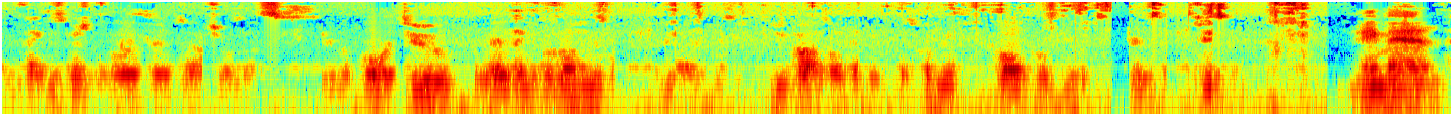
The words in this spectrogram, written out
and thank you especially, Lord, that uh, shows us. We look forward to everything that goes on in this world. All what you. Amen.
